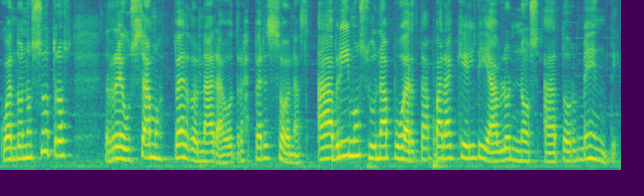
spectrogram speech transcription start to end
Cuando nosotros rehusamos perdonar a otras personas, abrimos una puerta para que el diablo nos atormente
